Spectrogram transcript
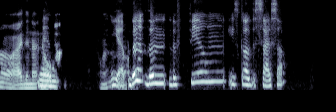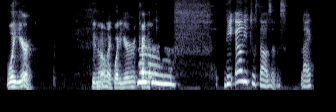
Oh, I did not know. And, wow. Yeah, the, the the film is called Salsa. What year? Do you know, like what year? Kind uh, of the early two thousands, like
